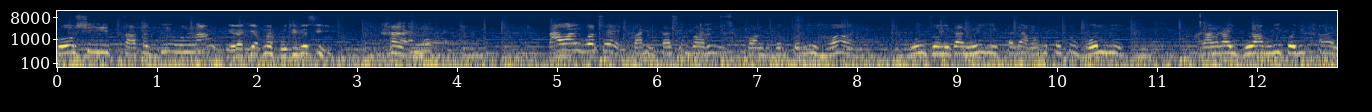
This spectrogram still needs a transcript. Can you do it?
কৌশিক তারপরে কি ওর নাম? এরা কি আপনার প্রতিবেশী? হ্যাঁ তাও আমি বলছে বাড়ির কাছে বাড়ি গন্ডগোল করলি হয়। তুই জমিটা নিলি তাহলে আমাকে তো একটু বলবি। আর আমরা ওই বুড়া বুড়ি করে খাই।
